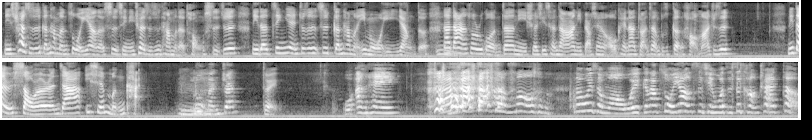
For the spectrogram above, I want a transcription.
你确实是跟他们做一样的事情，你确实是他们的同事，就是你的经验就是是跟他们一模一样的。嗯、那当然说，如果你真的你学习成长啊，你表现。OK，那转正不是更好吗？就是你等于少了人家一些门槛，嗯，入门砖。对，我暗黑。什么？那为什么我也跟他做一样的事情？我只是 contractor。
